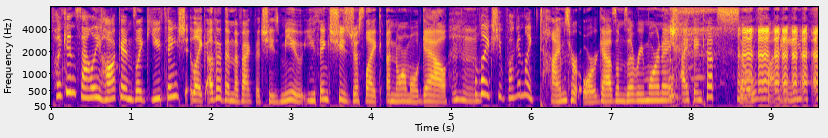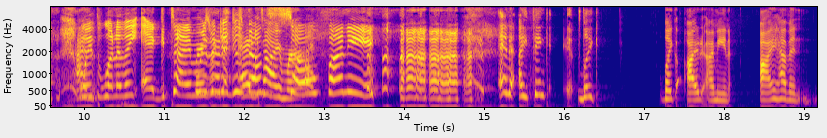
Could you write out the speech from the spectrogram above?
fucking Sally Hawkins like you think she, like other than the fact that she's mute you think she's just like a normal gal Mm-hmm. but like she fucking like times her orgasms every morning I think that's so funny With one of the egg timers, which I just found timer. so funny. and I think like like I I mean I haven't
